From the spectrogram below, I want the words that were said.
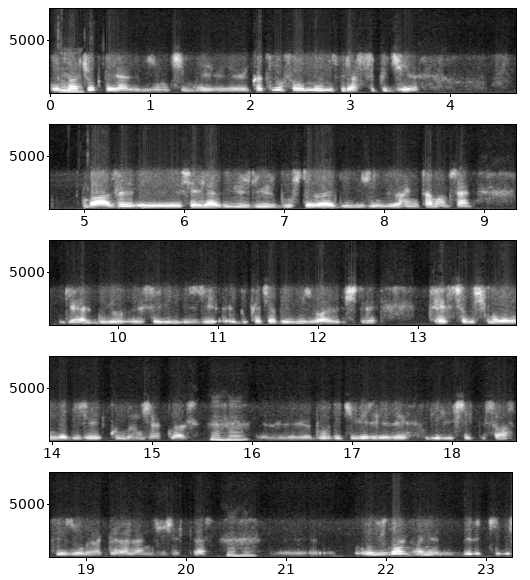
Onlar evet. çok değerli bizim için. E, katılım formlarımız biraz sıkıcı. Bazı e, şeylerde yüzde yüz burs da verdiğimiz oluyor. Hani tamam sen gel bu yıl sevindirici birkaç haberimiz var işte test çalışmalarında bizi kullanacaklar. Hı hı. E, buradaki verileri bir yüksek lisans tezi olarak değerlendirecekler. Hı hı. E, o yüzden hani dedik ki biz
